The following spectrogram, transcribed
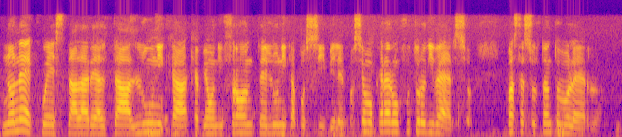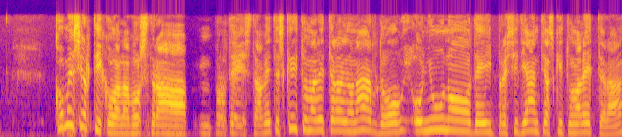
Non è questa la realtà, l'unica che abbiamo di fronte, l'unica possibile. Possiamo creare un futuro diverso, basta soltanto volerlo. Come si articola la vostra protesta? Avete scritto una lettera a Leonardo? Ognuno dei presidianti ha scritto una lettera?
